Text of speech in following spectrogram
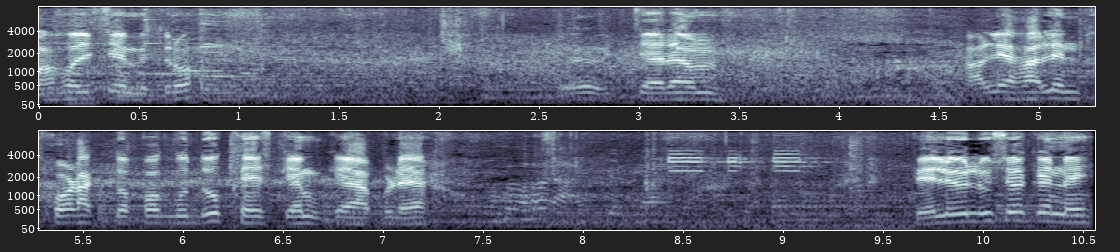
માહોલ છે મિત્રો. અત્યારે આમ હાલે હાલીને થોડાક તો પગું દુખે છે, કેમ કે આપણે પેલું છે કે નહીં?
